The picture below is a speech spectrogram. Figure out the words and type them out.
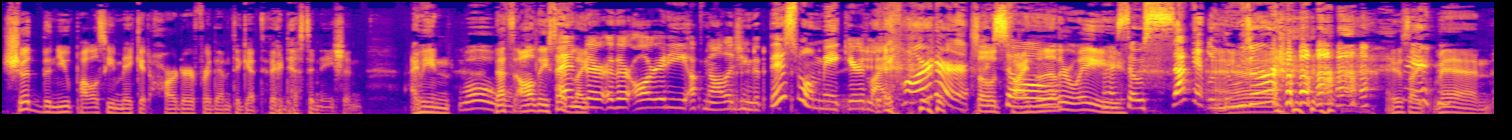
should the new policy make it harder for them to get to their destination. I mean, Whoa. that's all they said. and like, they're they're already acknowledging that this will make your life harder. So find another way. So suck it, loser. It's like, man,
